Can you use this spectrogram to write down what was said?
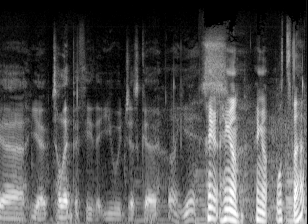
uh, you know telepathy that you would just go, oh yes. Hang on, hang on, hang on. What's that?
